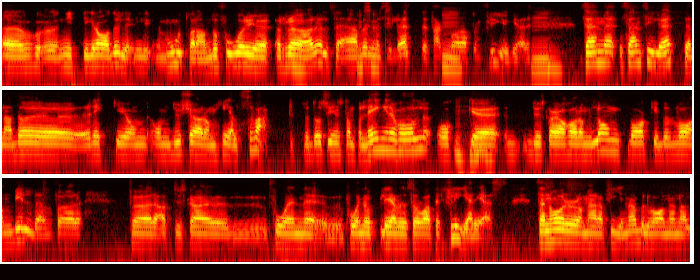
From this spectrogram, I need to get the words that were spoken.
eh, 90 grader li- li- mot varandra, då får du ju rörelse även Exakt. med siluetter tack Mm. vare att de flyger. Mm. Sen, sen siluetterna, då räcker ju om, om du kör dem helt svart. För då syns de på längre håll och Mhm. eh, du ska ju ha dem långt bak i vanbilden för, för att du ska eh, få en, eh, få en upplevelse av att det är fler gäss. Sen har du de här fina bulvanerna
